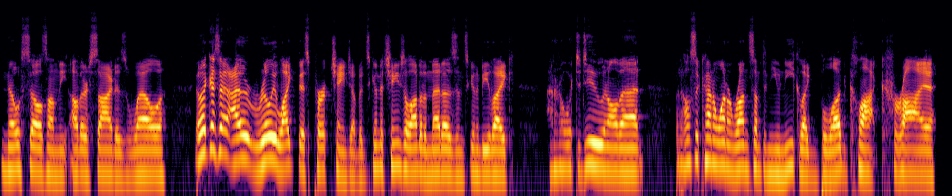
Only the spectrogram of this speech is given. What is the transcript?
No cells on the other side as well. Like I said, I really like this perk change up. It's going to change a lot of the metas and it's going to be like, I don't know what to do and all that. But I also kind of want to run something unique like Blood Clot Cry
